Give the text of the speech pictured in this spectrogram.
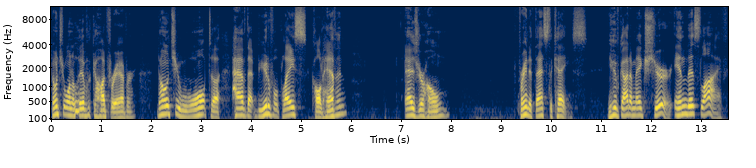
Don't you want to live with God forever? Don't you want to have that beautiful place called heaven as your home? Friend, if that's the case, you've got to make sure in this life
